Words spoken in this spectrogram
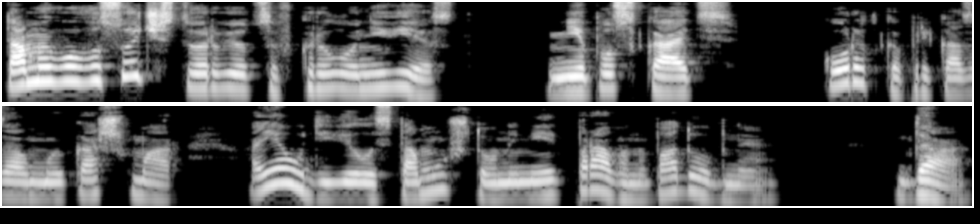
«Там его высочество рвется в крыло невест. Не пускать!» — коротко приказал мой кошмар, а я удивилась тому, что он имеет право на подобное. Да,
